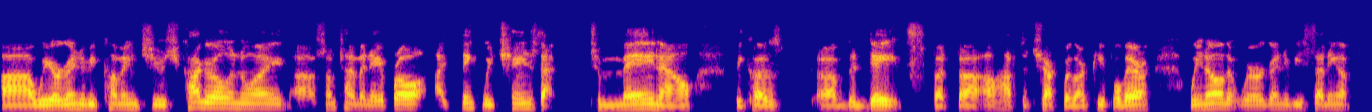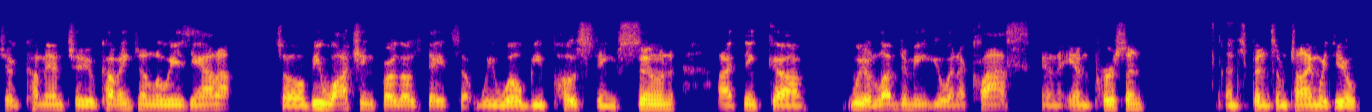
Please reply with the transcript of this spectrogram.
Uh, we are going to be coming to Chicago, Illinois uh, sometime in April. I think we changed that to May now because of the dates, but uh, I'll have to check with our people there. We know that we're going to be setting up to come into Covington, Louisiana so be watching for those dates that we will be posting soon. I think uh, we would love to meet you in a class and in person and spend some time with you.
